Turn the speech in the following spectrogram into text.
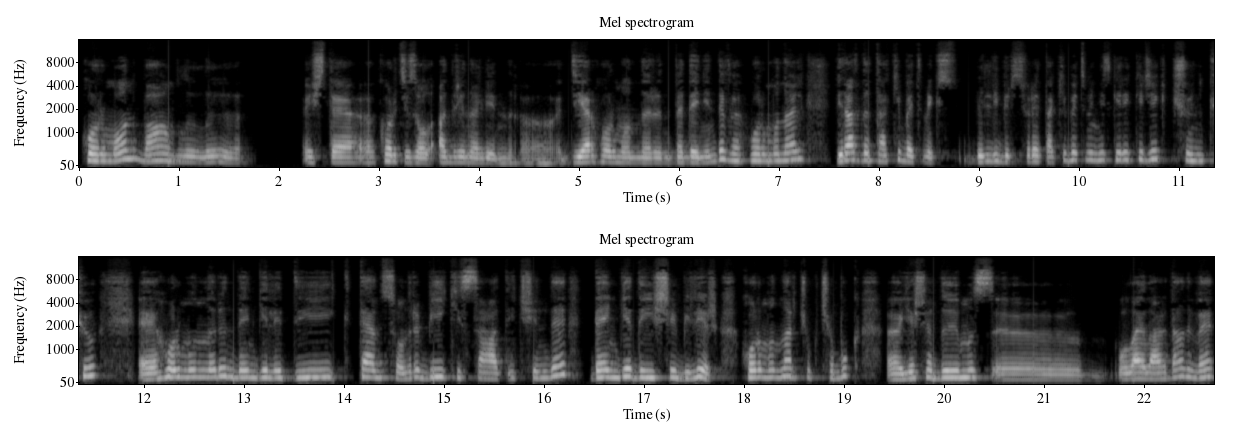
Hormon bağımlılığı işte e, kortizol, adrenalin, e, diğer hormonların bedeninde ve hormonal biraz da takip etmek, belli bir süre takip etmeniz gerekecek. Çünkü e, hormonların dengeledikten sonra bir iki saat içinde denge değişebilir. Hormonlar çok çabuk yaşadığımız olaylardan ve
